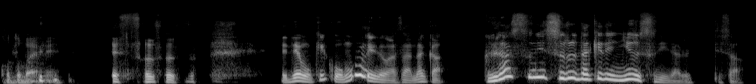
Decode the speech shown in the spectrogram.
言葉やね。そうそうそう。ででも結構おもろいのはさ、なんか、グラスにするだけでニュースになるってさ、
